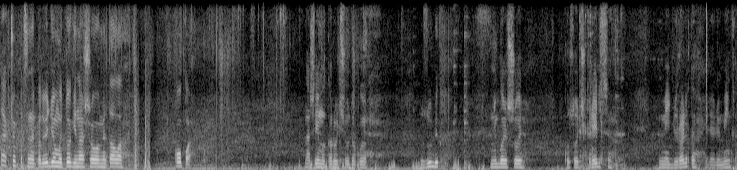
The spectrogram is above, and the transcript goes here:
Так, что, пацаны, подведем итоги нашего металла копа. Нашли мы, короче, вот такой зубик небольшой, кусочек рельсы, медь дюралька или алюминька,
